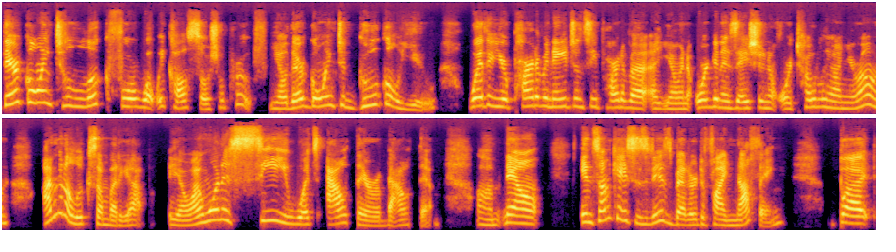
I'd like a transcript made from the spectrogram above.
they're going to look for what we call social proof. You know they're going to google you whether you're part of an agency part of a, a you know an organization or totally on your own. I'm going to look somebody up. You know i want to see what's out there about them. Um, now in some cases it is better to find nothing but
